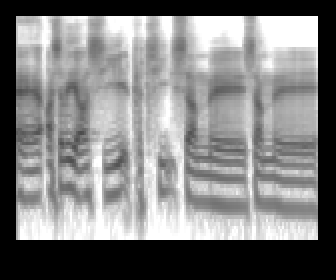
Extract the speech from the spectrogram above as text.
Øh, og så vil jeg også sige, et parti som, øh, som øh,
